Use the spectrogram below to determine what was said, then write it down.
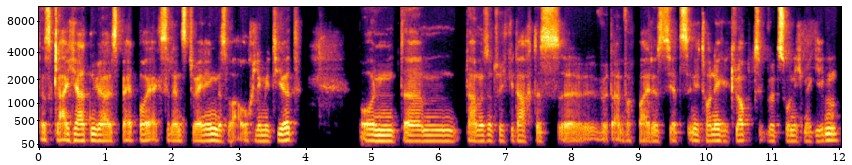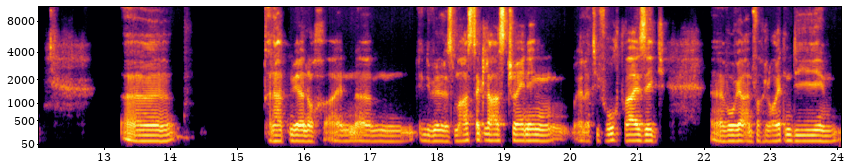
Das gleiche hatten wir als Bad Boy Excellence Training, das war auch limitiert. Und ähm, da haben wir uns natürlich gedacht, das äh, wird einfach beides jetzt in die Tonne gekloppt, wird es so nicht mehr geben. Äh, dann hatten wir noch ein ähm, individuelles Masterclass-Training, relativ hochpreisig, wo wir einfach Leuten, die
